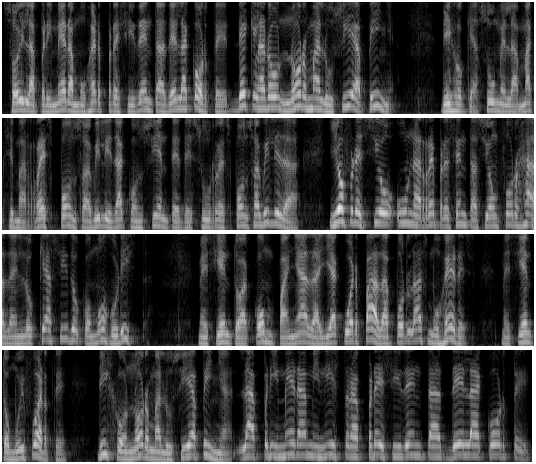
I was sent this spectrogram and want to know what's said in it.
Soy la primera mujer presidenta de la Corte, declaró Norma Lucía Piña. Dijo que asume la máxima responsabilidad consciente de su responsabilidad y ofreció una representación forjada en lo que ha sido como jurista. Me siento acompañada y acuerpada por las mujeres. Me siento muy fuerte dijo Norma Lucía Piña, la primera ministra presidenta de la Corte.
